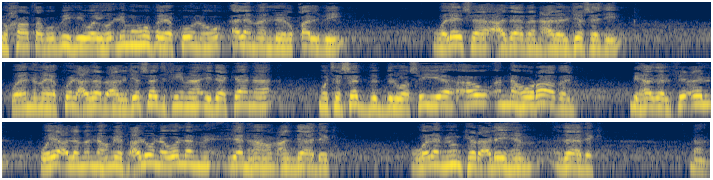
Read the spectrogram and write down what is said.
يخاطب به ويؤلمه فيكون ألما للقلب وليس عذابا على الجسد وإنما يكون العذاب على الجسد فيما إذا كان متسبب بالوصية أو أنه راض بهذا الفعل ويعلم أنهم يفعلون ولم ينهاهم عن ذلك ولم ينكر عليهم ذلك. نعم.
